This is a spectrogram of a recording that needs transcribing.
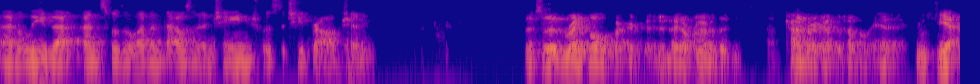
And I believe that fence was eleven thousand and change was the cheaper option. that's a right ballpark. I don't remember the contract off the top of my head. Yeah.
